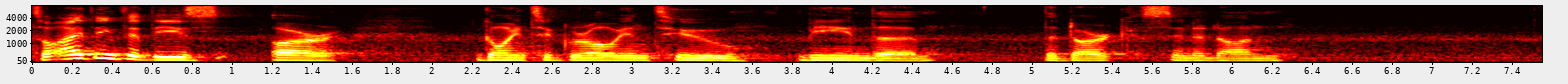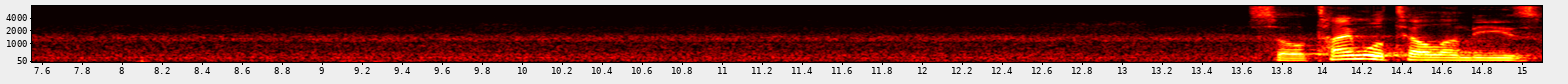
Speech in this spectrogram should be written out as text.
So I think that these are going to grow into being the, the dark Cynodon. So time will tell on these.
